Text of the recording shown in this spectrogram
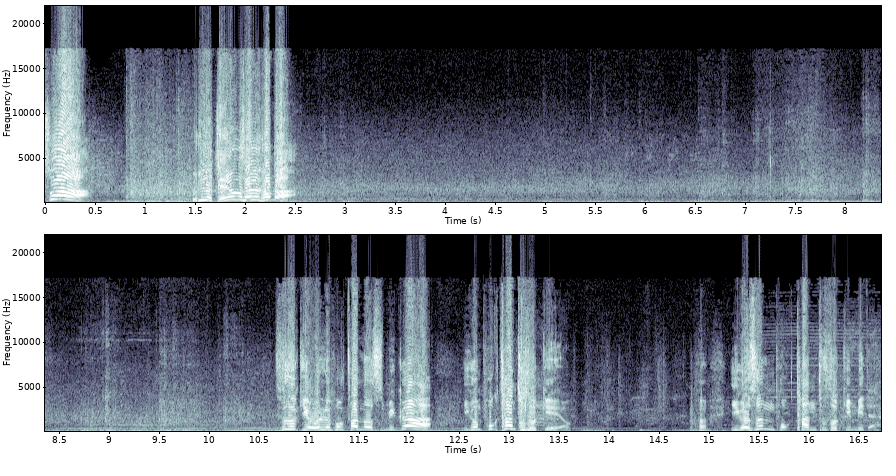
쏴! 우리가 대형 사격한다 투석기에 원래 폭탄 넣었습니까? 이건 폭탄 투석기예요. 이것은 폭탄 투석기입니다.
